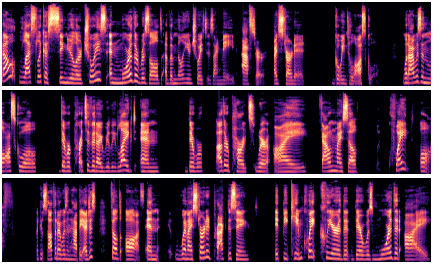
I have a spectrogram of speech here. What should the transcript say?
felt less like a singular choice and more the result of a million choices I made after I started going to law school. When I was in law school, there were parts of it I really liked, and there were other parts where I found myself quite off. Like it's not that I wasn't happy, I just felt off. And when I started practicing, it became quite clear that there was more that I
